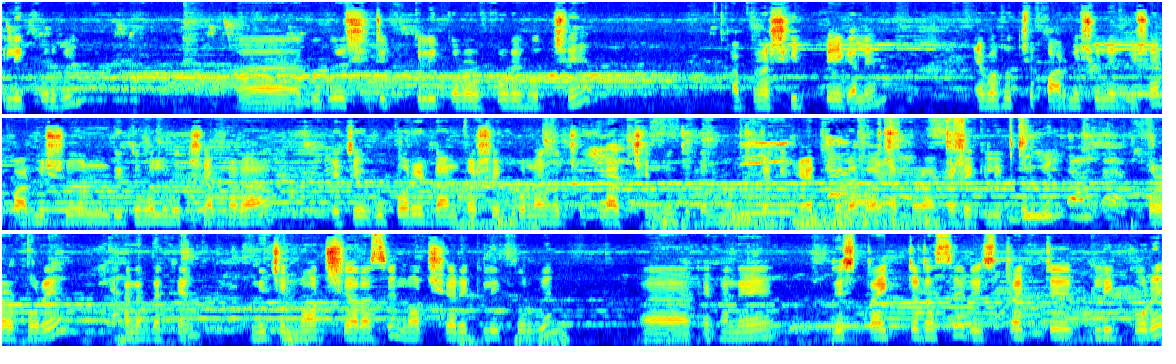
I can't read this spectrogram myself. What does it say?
ক্লিক করবেন। গুগল শিটে ক্লিক করার পরে হচ্ছে, আপনারা শিট পেয়ে গেলেন। এবার হচ্ছে পারমিশনের বিষয়। পারমিশন দিতে হলে হচ্ছে আপনারা এই যে উপরের ডান পাশের কোনায় হচ্ছে প্লাস চিহ্ন যেখানে যেটাকে অ্যাড বলা হয়, আপনারা অ্যাডে ক্লিক করবেন। করার পরে এখানে দেখেন, নিচে নট শেয়ার আছে। নট শেয়ারে ক্লিক করবেন। এখানে রেস্ট্রাক্টেড আছে। রেস্ট্রাক্টে ক্লিক করে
